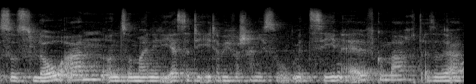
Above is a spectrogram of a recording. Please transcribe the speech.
so slow an und so meine die erste Diät habe ich wahrscheinlich so mit zehn, elf gemacht. Also da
